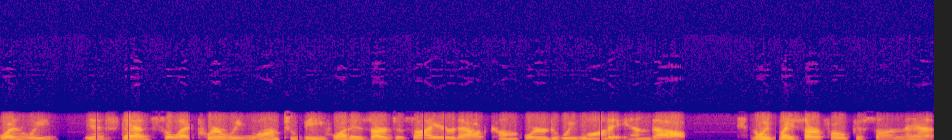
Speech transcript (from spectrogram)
when we instead select where we want to be, what is our desired outcome? Where do we want to end up? And we place our focus on that,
